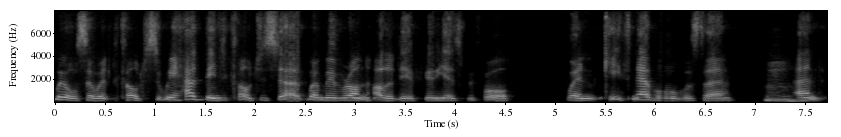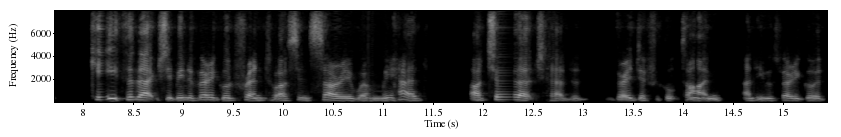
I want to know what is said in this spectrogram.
we also went to Colchester. We had been to Colchester when we were on holiday a few years before, when Keith Neville was there. Hmm. And Keith had actually been a very good friend to us in Surrey when we had our church had a very difficult time, and he was very good.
